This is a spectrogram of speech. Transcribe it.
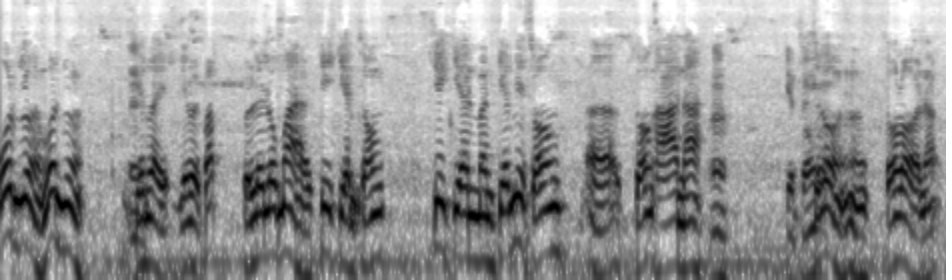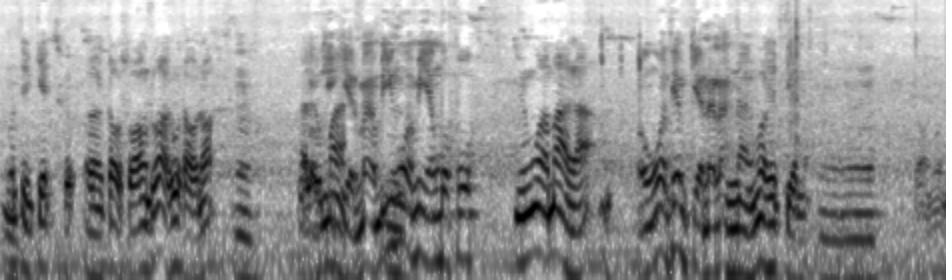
วนอยู่วนอยู่เออเขียนไว้เขียนไว้ปั๊บก็เลยลงมาที่เกียนสอง ที่เกียนมันเกียนมีสองเอ่อสองขานะเออเจ็ดสองจะลร้องยเออสองล้อนะมันเป็นเจ็ดเอ่อเก้าสองตัวผู้เฒ่าเนาะอืมแล้วเราลงขี้มาเกียจมากมีงัวมีหยังบ่ปูมีงัวมากละเอางัวเทียมเกียจนั่นละนั่นงัวเกียนน่ะอืมสองคน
